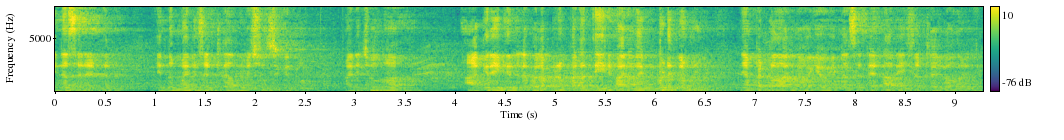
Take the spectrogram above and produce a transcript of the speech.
ഇന്നസെന്റ് ഇന്ന് മരിച്ചിട്ടില്ല എന്ന് വിശ്വസിക്കുന്നു. മരിച്ചു എന്ന് ആഗ്രഹിക്കുന്നില്ല. പലപ്പോഴും പല തീരുമാനങ്ങൾ ഇപ്പെടുക്കുന്നു ഞാൻ പെട്ടെന്ന് അയ്യോ ഇന്നസെന്റ് ഏട്ടൻ അറിയിച്ചിട്ടില്ലല്ലോ എന്ന് വിളിച്ചു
